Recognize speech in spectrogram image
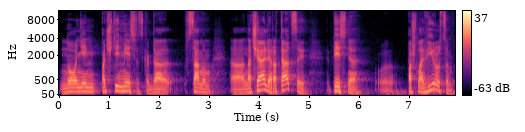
но не почти месяц, когда в самом э, начале ротации песня э, пошла вирусом,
